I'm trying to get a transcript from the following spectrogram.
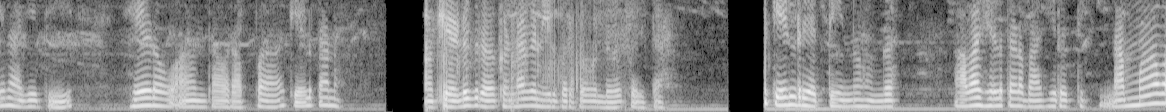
ಏನಾಗೈತಿ? ಹೇಳವ್ವ ಅಂತ ಅವ್ರ ಅಪ್ಪ ಕೇಳ್ತಾನೆ ಕೇಳಿದ್ರ ಕಣ್ಣಾಗ ನೀರು ಬರ್ತಾವಲ್ಲ ಸವಿತಾ? ಕೇಳ್ರಿ ಅತ್ತಿ ಇನ್ನೂ ಹಂಗೆ. ಅವಾಗ ಹೇಳ್ತಾಳ ಭಾಗಿರತ್ತಿ ನಮ್ಮವ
